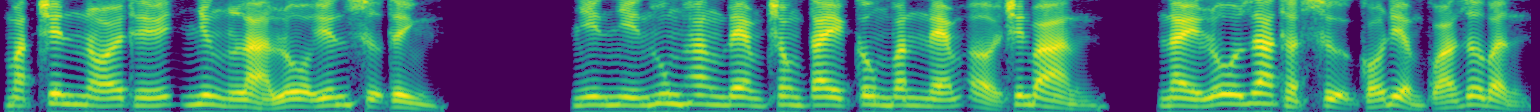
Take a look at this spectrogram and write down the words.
mặt trên nói thế nhưng là lô yến sự tình. Nhìn nhìn hung hăng đem trong tay công văn ném ở trên bàn, này lô ra thật sự có điểm quá dơ bẩn.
